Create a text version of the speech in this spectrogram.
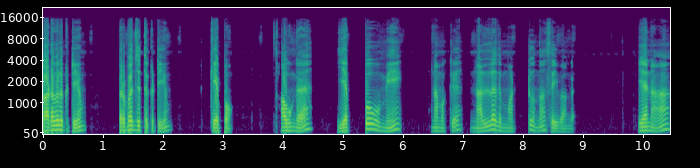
கடவுள்கிட்டையும் பிரபஞ்சத்துக்கிட்டையும் கேட்போம். அவங்க எப்பவுமே நமக்கு நல்லது மட்டும்தான் செய்வாங்க. ஏன்னா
